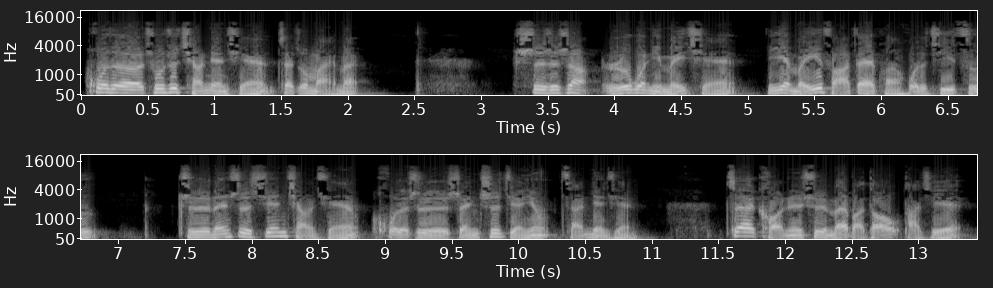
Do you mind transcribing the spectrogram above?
或者出去抢点钱再做买卖。事实上，如果你没钱，你也没法贷款或者集资，只能是先抢钱，或者是省吃俭用攒点钱，再考虑去买把刀打劫。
